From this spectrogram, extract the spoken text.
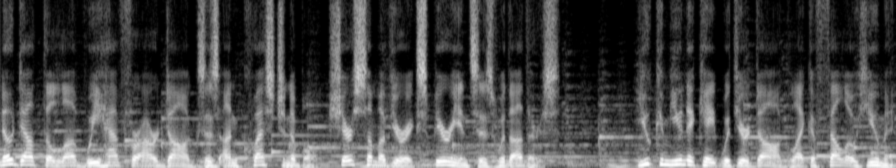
No doubt the love we have for our dogs is unquestionable, share some of your experiences with others. You communicate with your dog like a fellow human.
